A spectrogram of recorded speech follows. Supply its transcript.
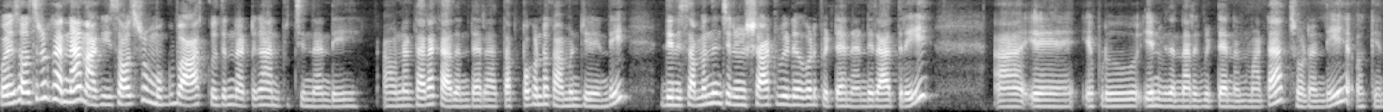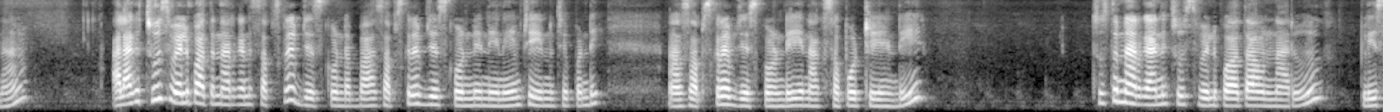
పోయిన సంవత్సరం కన్నా నాకు ఈ సంవత్సరం ముగ్గు బాగా కుదిరినట్టుగా అనిపించిందండి. అవునంటారా? కాదంటారా? తప్పకుండా కామెంట్ చేయండి. దీనికి సంబంధించిన షార్ట్ వీడియో కూడా పెట్టానండి రాత్రి. ఎప్పుడు ఎనిమిదిన్నరకు పెట్టానమాట చూడండి ఓకేనా? అలాగే చూసి వెళ్ళిపోతున్నారు కానీ సబ్స్క్రైబ్ చేసుకోండి అబ్బా. సబ్స్క్రైబ్ చేసుకోండి. నేనేం చేయను చెప్పండి? సబ్స్క్రైబ్ చేసుకోండి. నాకు సపోర్ట్ చేయండి. చూస్తున్నారు కానీ చూసి వెళ్ళిపోతూ ఉన్నారు. ప్లీజ్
